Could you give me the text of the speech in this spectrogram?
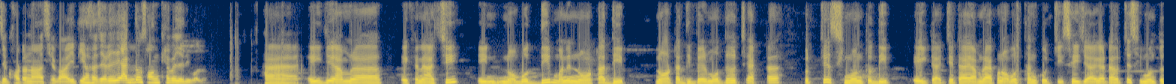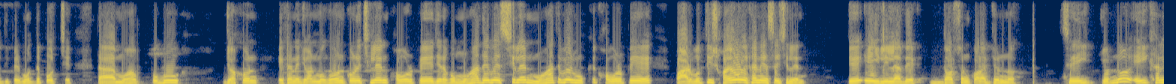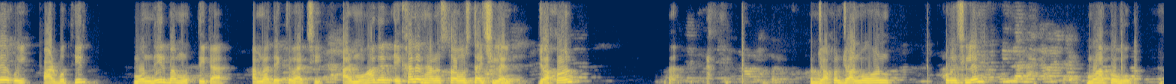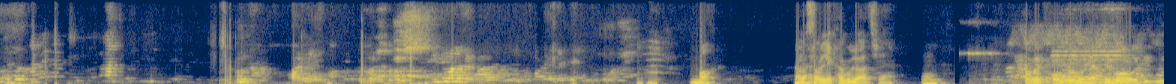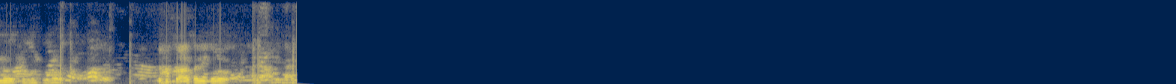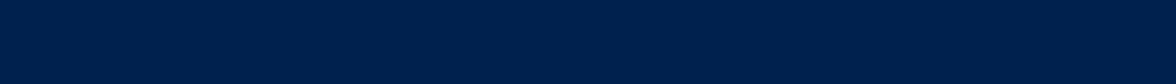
যে ঘটনা আছে বা ইতিহাস আছে একদম সংক্ষেপে যদি বলো। হ্যাঁ এই যে আমরা এখানে আছি, এই নবদ্বীপ মানে নটা দ্বীপ। নটা দ্বীপের মধ্যে হচ্ছে একটা হচ্ছে সীমন্ত দ্বীপ, এইটা যেটায় আমরা এখন অবস্থান করছি। সেই জায়গাটা হচ্ছে সীমন্ত দ্বীপের মধ্যে পড়ছে। তা মহাপ্রভু যখন এখানে জন্মগ্রহণ করেছিলেন, খবর পেয়ে যেরকম মহাদেব এসেছিলেন, মহাদেবের মুখে খবর পেয়ে পার্বতী স্বয়ং এখানে এসেছিলেন যে এই লীলা দর্শন করার জন্য। সেই জন্য এইখানে ওই পার্বতীর মন্দির বা মূর্তিটা আমরা দেখতে পাচ্ছি। আর মহাদেব এখানে ধ্যানস্থ অবস্থায় ছিলেন যখন যখন জন্মগ্রহণ করেছিলেন মহাপ্রভু। বাহ সব লেখাগুলো আছে। তবে সুন্দর হয়ে যাচ্ছে গো ওই দিকগুলো একটু তাড়াতাড়ি করো।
